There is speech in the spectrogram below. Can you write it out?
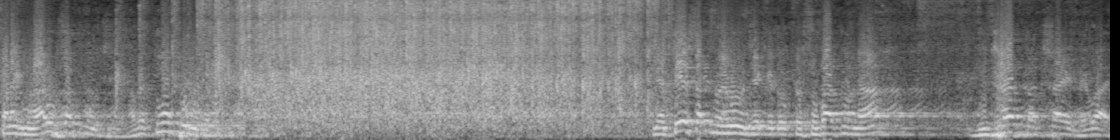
પણ એક મારું સપનું છે. હવે તું પૂરું કર. ને તે સપનું એવું છે કે ડોક્ટર સુભાષનું નામ ગુજરાત કક્ષાએ લેવાય.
